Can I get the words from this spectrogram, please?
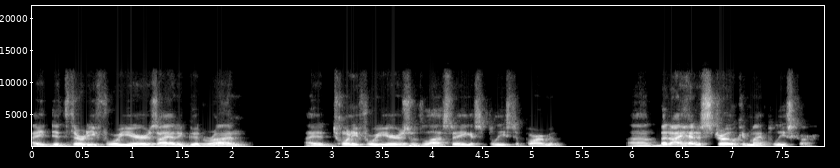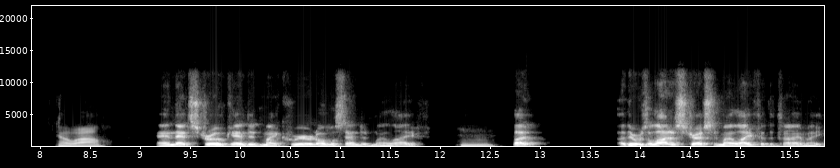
I did 34 years. I had a good run. I had 24 years with the Las Vegas Police Department, uh, but I had a stroke in my police car, Oh wow. and that stroke ended my career. It almost ended my life. Hmm. But uh, there was a lot of stress in my life at the time. I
